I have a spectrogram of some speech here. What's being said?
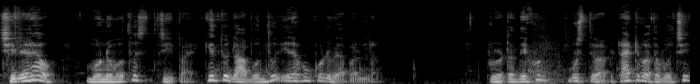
ছেলেরাও মনোমতো স্ত্রী পায়। কিন্তু না বন্ধু, এরকম কোনো ব্যাপার না। পুরোটা দেখুন, বুঝতে পারবেন। আরেকটা কথা বলছি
